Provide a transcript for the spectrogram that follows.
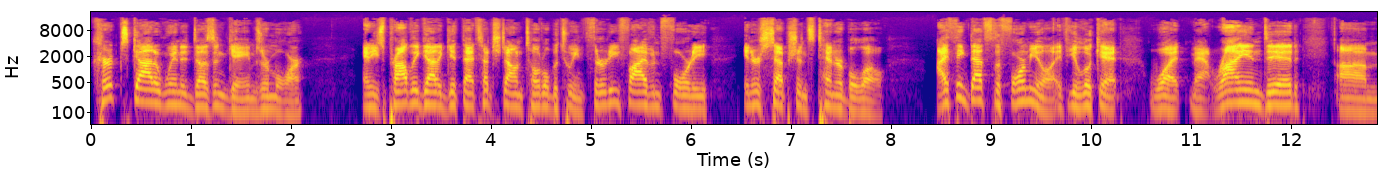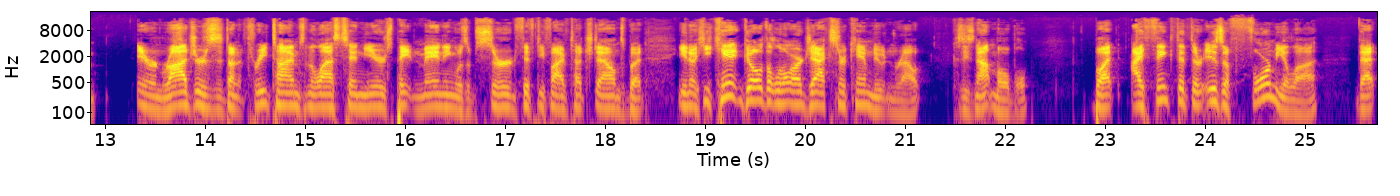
Kirk's got to win a dozen games or more, and he's probably got to get that touchdown total between 35 and 40, interceptions 10 or below. I think that's the formula. If you look at what Matt Ryan did, um, Aaron Rodgers has done it three times in the last 10 years. Peyton Manning was absurd, 55 touchdowns. But, you know, he can't go the Lamar Jackson or Cam Newton route because he's not mobile. But I think that there is a formula that,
